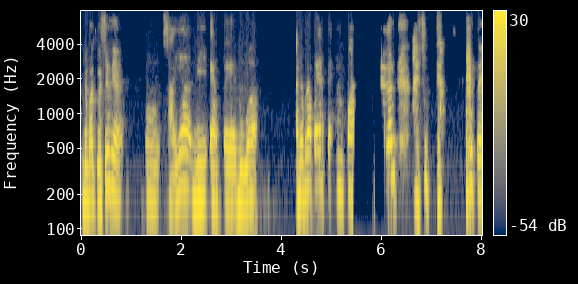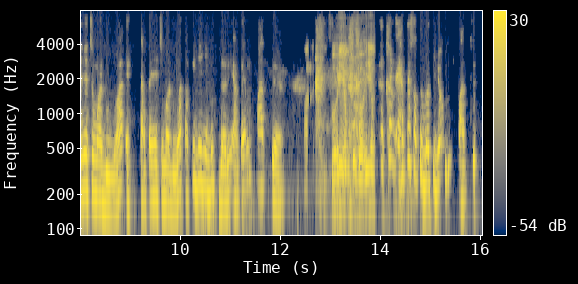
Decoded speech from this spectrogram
debat khususnya oh, saya di RT 2 ada berapa RT 4 ya kan? Aja dah. RT-nya cuma dua, eh RT-nya cuma dua, tapi dia nyebut dari RT 4 ya. Goib, goib. kan RT 1, 2, 3, 4.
